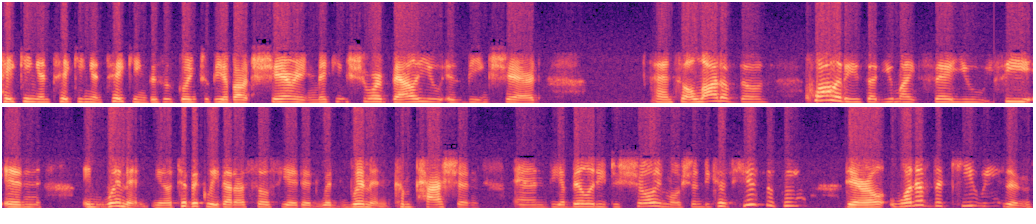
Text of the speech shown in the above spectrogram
taking and taking and taking. This is going to be about sharing, making sure value is being shared. And so a lot of those qualities that you might say you see in in women, you know, typically that are associated with women, compassion and the ability to show emotion because here's the thing Daryl, one of the key reasons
